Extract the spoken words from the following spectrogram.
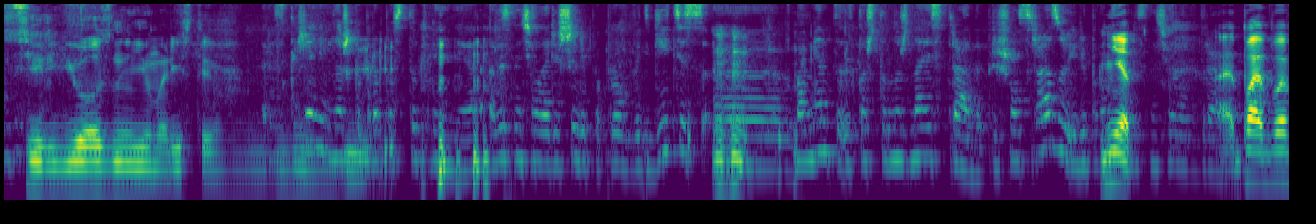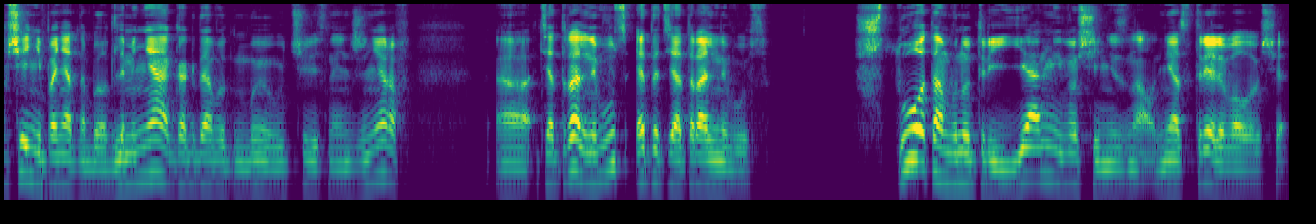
серьезные юмористы в Расскажи немножко про поступление. А Вы сначала решили попробовать ГИТИС. э, В момент, то, что нужна эстрада, пришел сразу или пробовали Нет. сначала в драму? Вообще непонятно было. Для меня, когда вот мы учились на инженеров, э, театральный вуз – это театральный вуз. Что там внутри, я не, вообще не знал, не отстреливал вообще.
